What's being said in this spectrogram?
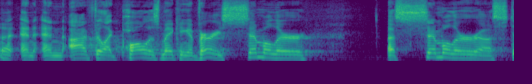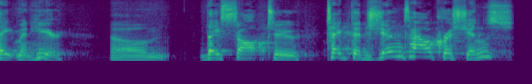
Uh, and, and I feel like Paul is making a very similar, a similar uh, statement here. Um, they sought to take the Gentile Christians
